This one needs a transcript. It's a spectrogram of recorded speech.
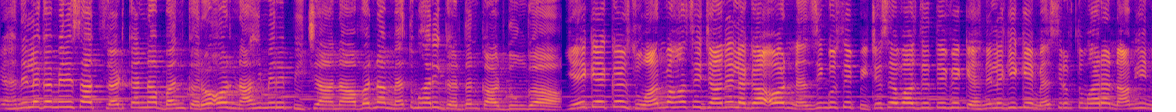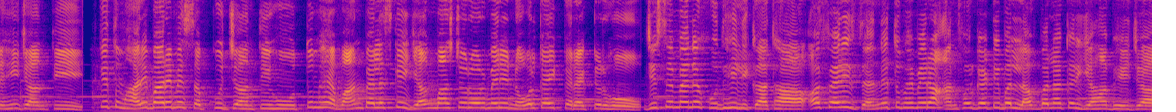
कहने लगा, मेरे साथ फ्लर्ट करना बंद करो और ना ही मेरे पीछे आना, वरना मैं तुम्हारी गर्दन काट दूँगा। ये कहकर जुआन वहाँ से जाने लगा और नैजिंग उसे पीछे से आवाज़ देते हुए कहने लगी कि, मैं सिर्फ़ तुम्हारा नाम ही नहीं जानती, कि तुम्हारे बारे में सब कुछ जानती हूँ। तुम हैवान पैलेस के यंग मास्टर और मेरे नॉवल का एक करेक्टर हो, जिसे मैंने खुद ही लिखा था और फेरिस जैन ने तुम्हें मेरा अनफॉरगेटेबल लव बनाकर यहाँ भेजा।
